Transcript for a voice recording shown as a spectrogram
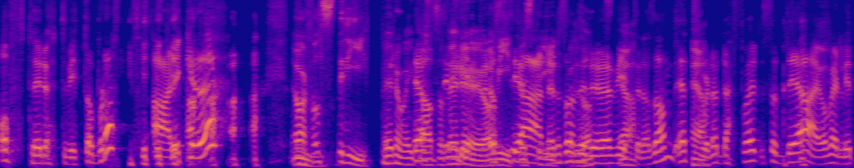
ofte rødt, hvitt og blått. Er det ikke det? Det er i hvert fall striper, og ikke ja, sånne røde og hvite striper. Sånn røde, hvite og sånn. Jeg tror ja. det er derfor. Så det er jo veldig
